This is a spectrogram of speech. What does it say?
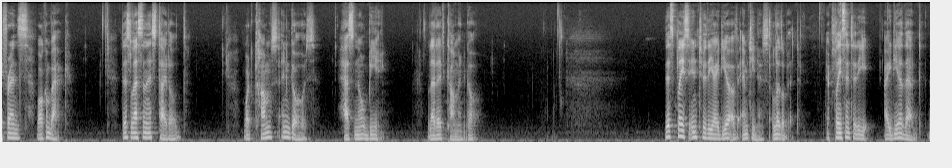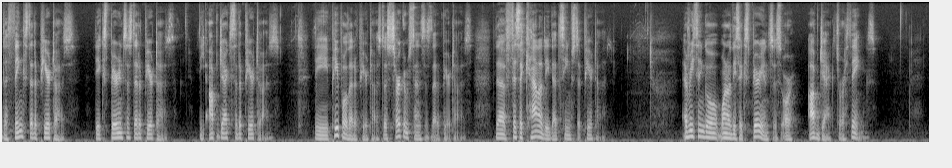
Hey friends, welcome back. This lesson is titled, What comes and goes has no being. Let it come and go. This plays into the idea of emptiness a little bit. It plays into the idea that the things that appear to us, the experiences that appear to us, the objects that appear to us, the people that appear to us, the circumstances that appear to us, the physicality that seems to appear to us. Every single one of these experiences or objects or things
